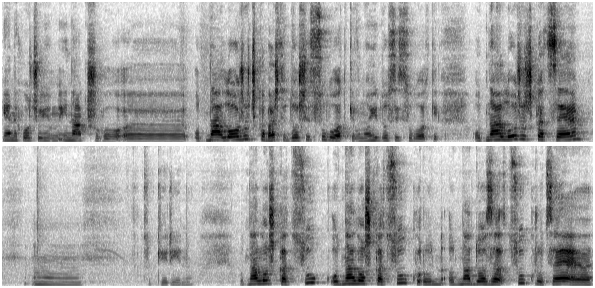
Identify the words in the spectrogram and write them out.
Я не хочу інакшого. Е, одна ложечка, бачите, досить солодке, воно і досить солодке. Одна ложечка це м, цукеріну. Одна ложка цук, одна ложка цукру, одна доза цукру це е,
